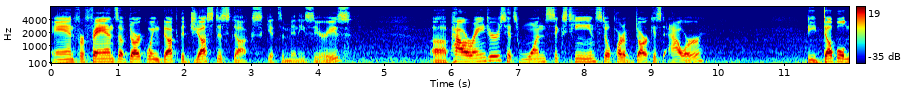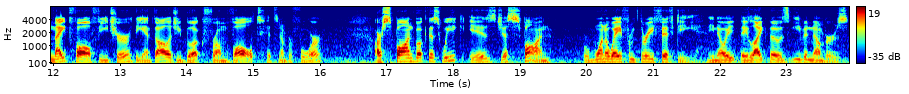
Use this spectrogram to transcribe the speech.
And for fans of Darkwing Duck, the Justice Ducks gets a mini series. Uh, Power Rangers hits 116, still part of Darkest Hour. The double Nightfall feature, the anthology book from Vault, hits number four. Our Spawn book this week is just Spawn. We're one away from 350. You know, they like those even numbers.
